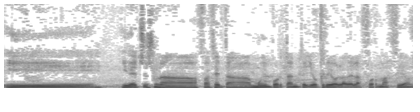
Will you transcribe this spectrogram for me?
Y, y de hecho es una faceta muy importante, yo creo, la de la formación.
